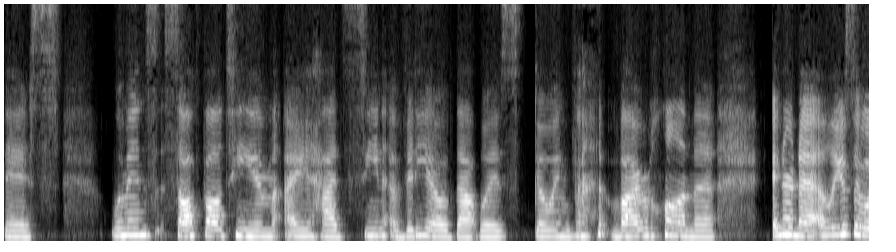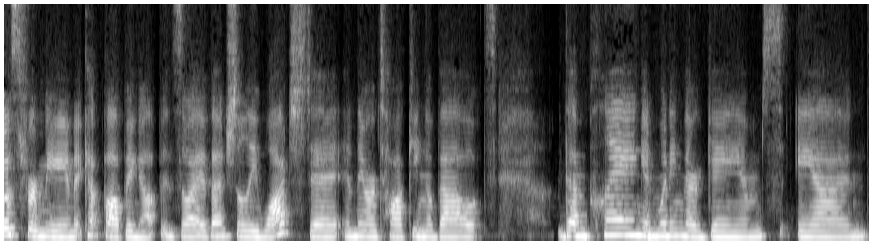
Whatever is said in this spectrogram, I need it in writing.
this women's softball team. I had seen a video that was going viral on the internet, at least it was for me, and it kept popping up. And so I eventually watched it, and they were talking about them playing and winning their games. And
